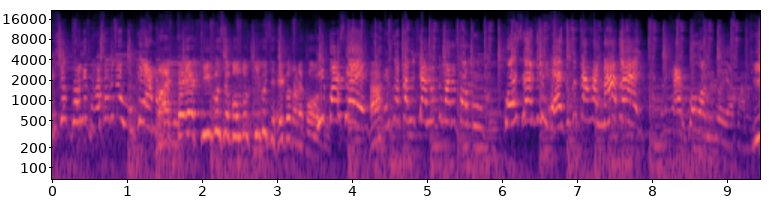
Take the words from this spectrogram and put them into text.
এইসব ধরনের ভাষা তোমার মুখে আনা বাচ্চায়া কি কইছে বোম্বল কি কইছে? এই কথাটা কর কি কইছে? হ্যাঁ? এই কথা আমি কেন তোমার কমু? কইছে যে হে যদি টাকা না দেয় হ্যাঁ বউ আমি লই আসাম। কি?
